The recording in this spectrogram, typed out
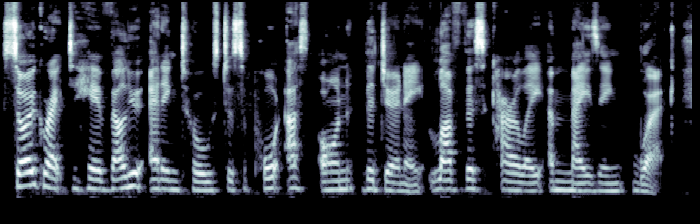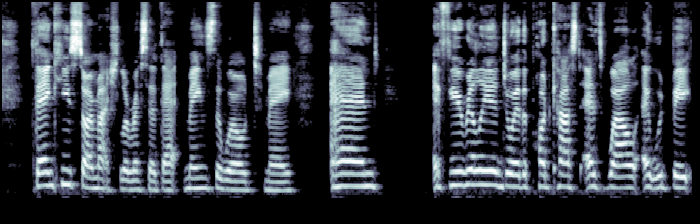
So great to hear value adding tools to support us on the journey. Love this, Carolee. Amazing work. Thank you so much, Larissa. That means the world to me. And if you really enjoy the podcast as well, it would be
